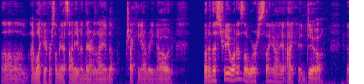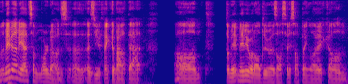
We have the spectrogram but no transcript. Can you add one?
um, I'm looking for something that's not even there, that I end up checking every node. But in this tree, what is the worst thing I, I could do? And maybe let me add some more nodes uh, as you think about that. Um, so maybe what I'll do is I'll say something like um,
